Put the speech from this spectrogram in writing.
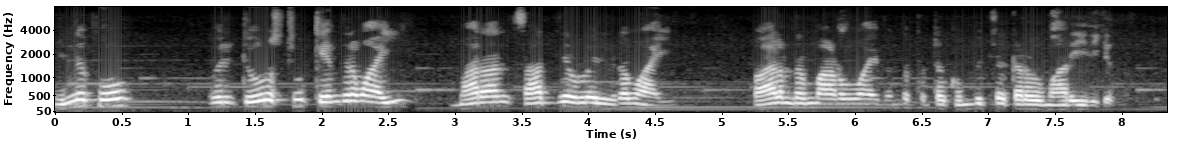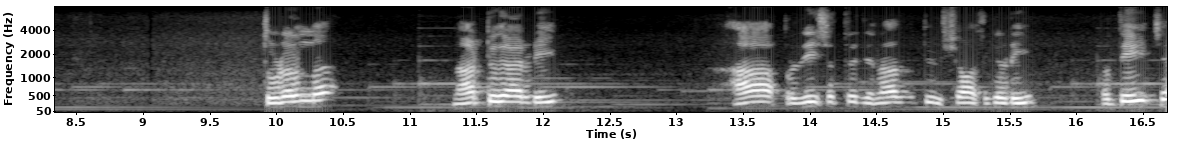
ഇന്നിപ്പോ ഒരു ടൂറിസ്റ്റ് കേന്ദ്രമായി മാറാൻ സാധ്യതയുള്ള ഒരു ഇടമായി പാലം നിർമ്മാണവുമായി ബന്ധപ്പെട്ട കുമ്പിച്ചക്കടവ് മാറിയിരിക്കുന്നു. തുടർന്ന് നാട്ടുകാരുടെയും ആ പ്രദേശത്തെ ജനാധിപത്യ വിശ്വാസികളുടെയും പ്രത്യേകിച്ച്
